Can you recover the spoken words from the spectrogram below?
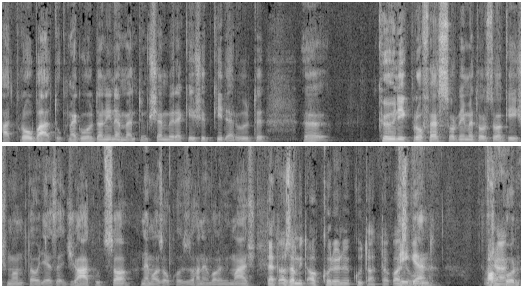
hát próbáltuk megoldani, nem mentünk semmire, később kiderült, König professzor Németország, aki is mondta, hogy ez egy zsákutca, nem az okozza, hanem valami más. Tehát az, amit akkor önök kutattak, az Igen, volt akkor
